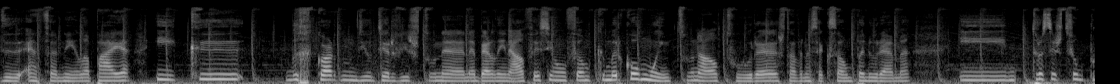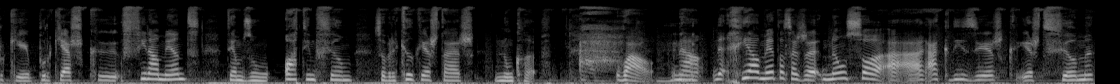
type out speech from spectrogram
de Anthony Lapaia, e que recordo-me de o ter visto na, na Berlinale. Foi assim um filme que marcou muito na altura, estava na secção Panorama. E trouxe este filme porquê? Porque acho que finalmente temos um ótimo filme sobre aquilo que é estar num clube. Uau! Não, realmente, ou seja, não só há, há- que dizer que este filme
